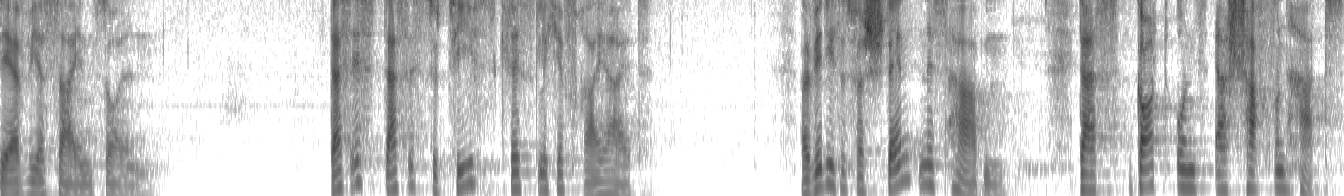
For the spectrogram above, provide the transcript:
der wir sein sollen. Das ist, das ist zutiefst christliche Freiheit, weil wir dieses Verständnis haben, dass Gott uns erschaffen hat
